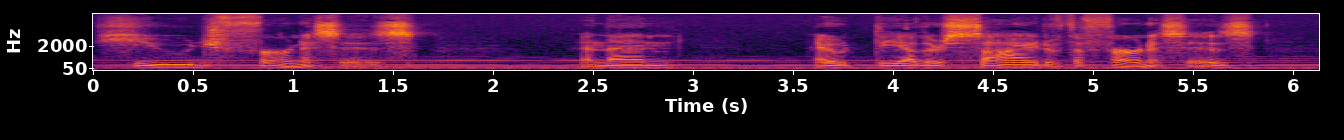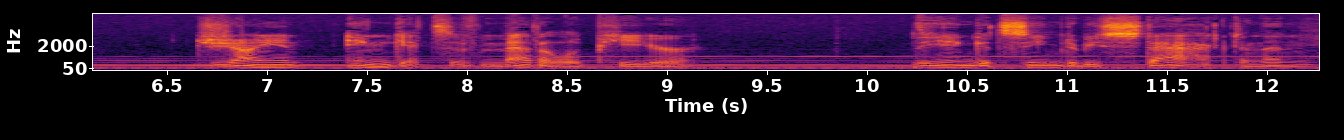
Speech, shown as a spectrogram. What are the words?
huge furnaces. And then, out the other side of the furnaces, giant ingots of metal appear. The ingots seem to be stacked and then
